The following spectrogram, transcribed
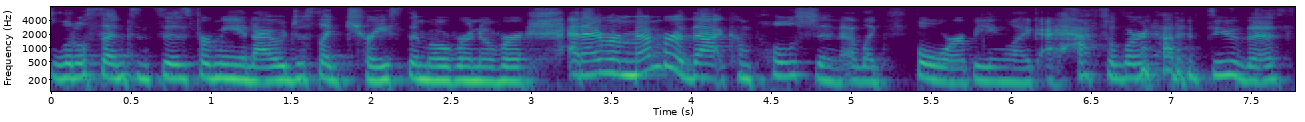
little sentences for me and I would just like trace them over and over. And I remember that compulsion at like 4 being like I have to learn how to do this.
